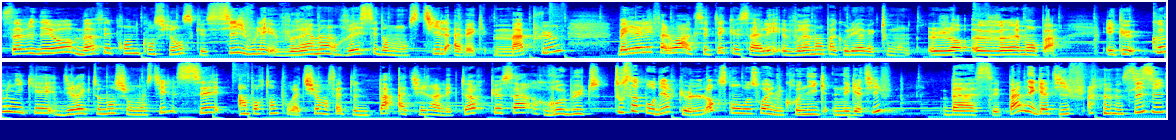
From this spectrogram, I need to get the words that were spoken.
Sa vidéo m'a fait prendre conscience que si je voulais vraiment rester dans mon style avec ma plume, bah, il allait falloir accepter que ça allait vraiment pas coller avec tout le monde. Genre vraiment pas. Et que communiquer directement sur mon style, c'est important pour être sûr en fait de ne pas attirer un lecteur, que ça rebute. Tout ça pour dire que lorsqu'on reçoit une chronique négative, bah c'est pas négatif. si si,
